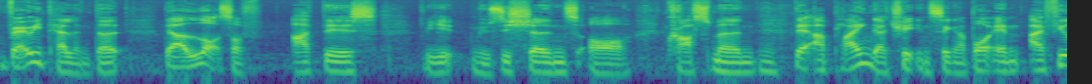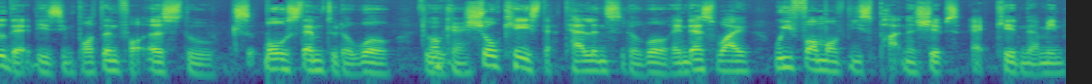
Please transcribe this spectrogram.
very talented. There are lots of artists, be it musicians or craftsmen, hmm. that are applying their trade in Singapore. And I feel that it's important for us to expose them to the world, to Okay. showcase their talents to the world. And that's why we form of these partnerships at KINN. I mean,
